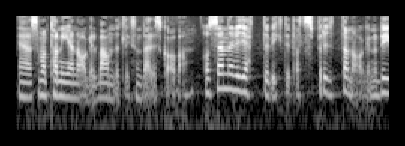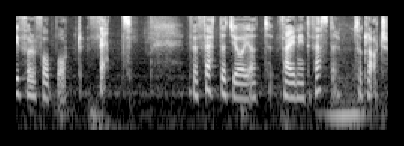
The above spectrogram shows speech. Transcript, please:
Eh, så man tar ner nagelbandet liksom där det ska vara. Och sen är det jätteviktigt att sprita nageln och det är ju för att få bort fett. För fettet gör ju att färgen inte fäster såklart.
